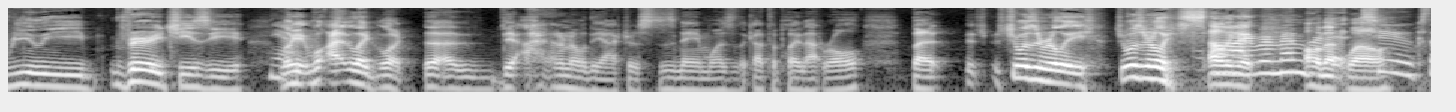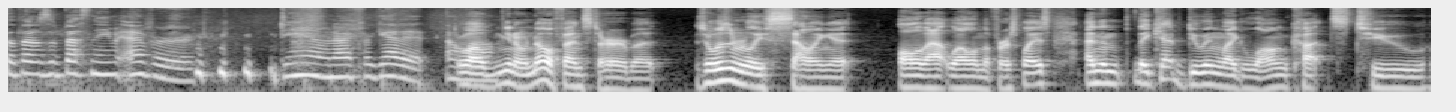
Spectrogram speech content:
really very cheesy. Yeah. Well, I like look uh, the I don't know what the actress's name was that got to play that role, but she wasn't really she wasn't really oh, selling I it remembered all that it well. too because I thought it was the best name ever. Damn, now I forget it. Oh, Well, well. you know, no offense to her, but she wasn't really selling it all that well in the first place. And then they kept doing like long cuts to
